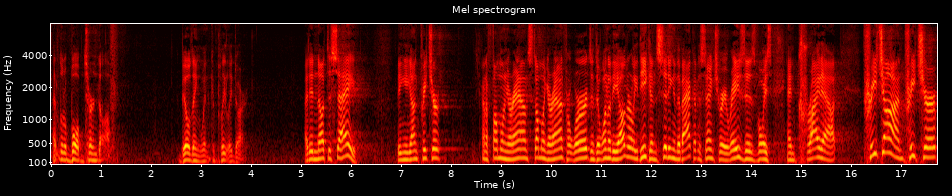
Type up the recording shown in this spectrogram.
That little bulb turned off. The building went completely dark. I didn't know what to say. Being a young preacher, kind of fumbling around, stumbling around for words, until one of the elderly deacons sitting in the back of the sanctuary raised his voice and cried out, Preach on, preacher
